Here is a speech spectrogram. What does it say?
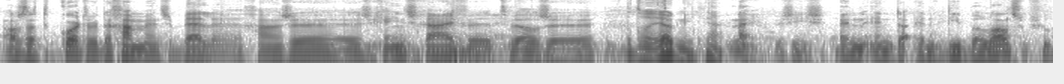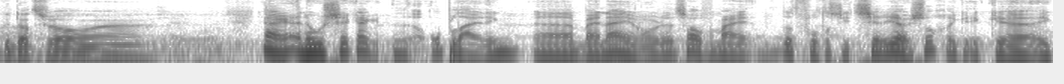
als dat te kort wordt, dan gaan mensen bellen, gaan ze zich inschrijven, terwijl ze... Dat wil je ook niet, ja. Nee, precies. En, en, en die balans opzoeken, dat is wel... Uh... Ja, en hoe kijk, opleiding bij Nijrode, dat zal voor mij, dat voelt als iets serieus, toch? Ik, ik, ik,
